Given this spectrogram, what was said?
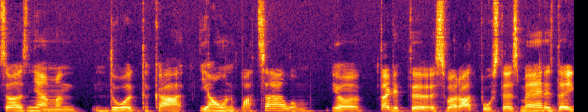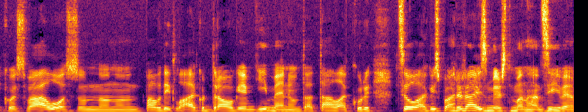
savā ziņā man dod jaunu pacēlumu. Jo tagad eh, es varu atpūsties mēnesi, darīt, ko es vēlos, un, un, un pavadīt laiku ar draugiem, ģimeni un tā tālāk, kuri cilvēki vispār ir aizmirsti manā dzīvē.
